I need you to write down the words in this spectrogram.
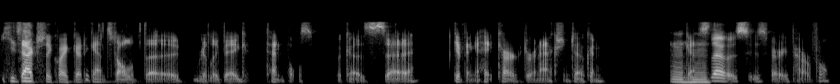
he's actually quite good against all of the really big tentpoles because uh, giving a hit character an action token against those is very powerful.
